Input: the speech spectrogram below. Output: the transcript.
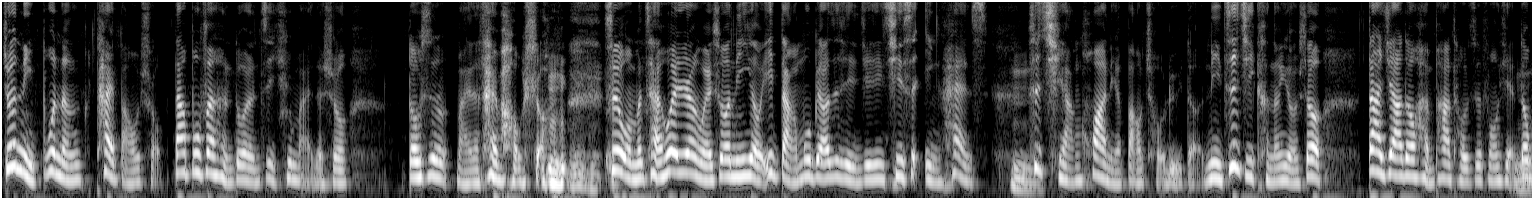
就是你不能太保守。大部分很多人自己去买的时候。都是买的太保守，所以我们才会认为说，你有一档目标日型基金，其实 enhance 是强化你的报酬率的。你自己可能有时候大家都很怕投资风险，都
